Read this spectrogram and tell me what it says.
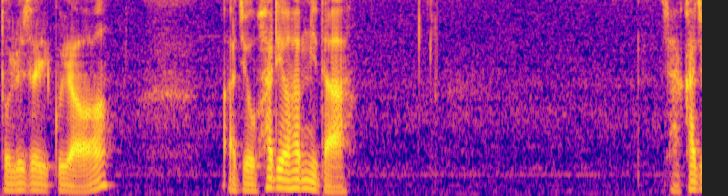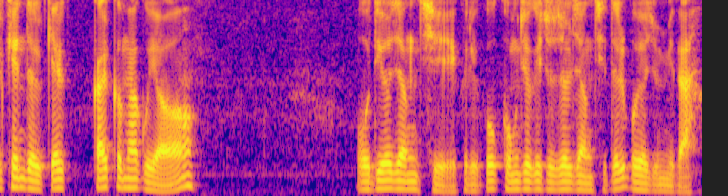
돌려져 있고요. 아주 화려합니다. 자, 가죽 깔, 깔끔하고요. 오디오 장치 그리고 공조기 조절 장치들 보여줍니다.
